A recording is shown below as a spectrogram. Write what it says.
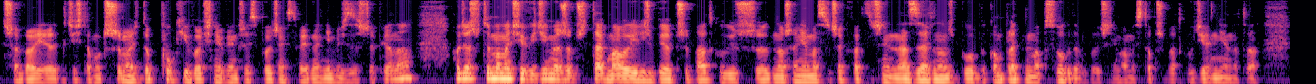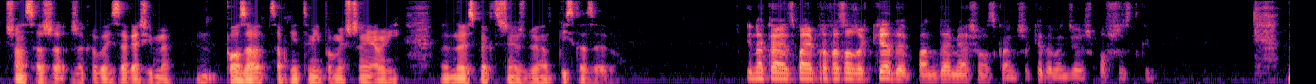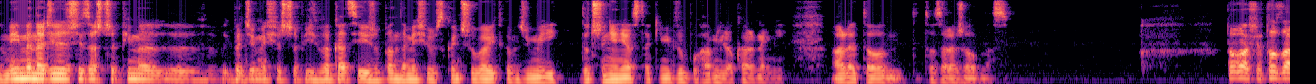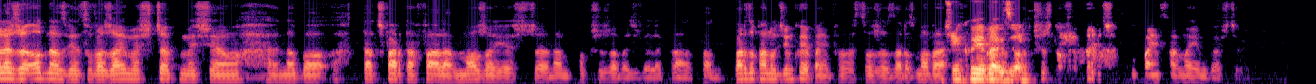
trzeba je gdzieś tam utrzymać, dopóki właśnie większość społeczeństwa jednak nie będzie zaszczepiona. Chociaż w tym momencie widzimy, że przy tak małej liczbie przypadków już noszenie maseczek faktycznie na zewnątrz byłoby kompletnym absurdem, bo jeżeli mamy 100 przypadków dziennie, no to szansa, że, że kogoś zarazimy poza zamkniętymi pomieszczeniami no jest praktycznie rzecz biorąc bliska zero. I na koniec, panie profesorze, kiedy pandemia się skończy? Kiedy będzie już po wszystkim? No miejmy nadzieję, że się zaszczepimy, y, będziemy się szczepić w wakacje i że pandemia się już skończyła i tylko będziemy mieli do czynienia z takimi wybuchami lokalnymi, ale to, to zależy od nas. To właśnie, to zależy od nas, więc uważajmy, szczepmy się, no bo ta czwarta fala może jeszcze nam pokrzyżować wiele planów. Bardzo panu dziękuję, panie profesorze, za rozmowę. Dziękuję bardzo. Krzysztof Pyć, państwa moim gościem.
